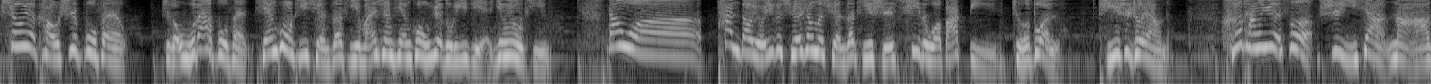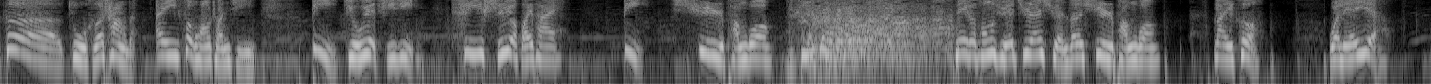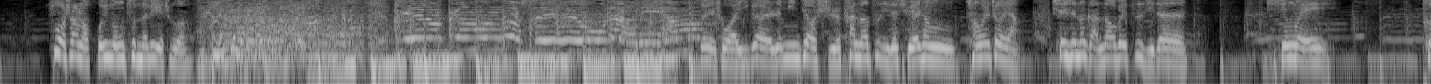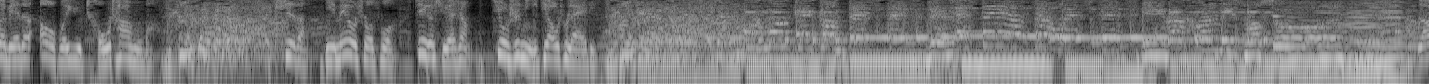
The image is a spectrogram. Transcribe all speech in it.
声乐考试部分这个五大部分：填空题、选择题、完形填空、阅读理解、应用题。当我看到有一个学生的选择题时，气得我把笔折断了。题是这样的。荷塘月色是以下哪个组合唱的？A. 凤凰传奇，B. 九月奇迹，C. 十月怀胎，D. 旭日膀胱。那个同学居然选择了旭日膀胱，那一刻，我连夜坐上了回农村的列车。所以说，一个人民教师看到自己的学生成为这样，深深的感到为自己的行为。特别的懊悔与惆怅吧。是的，你没有说错，这个学生就是你教出来的。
